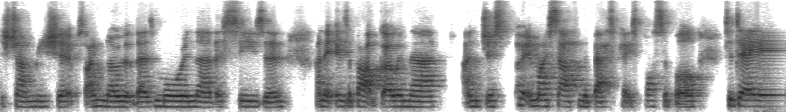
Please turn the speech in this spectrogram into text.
Championships. I know that there's more in there this season, and it is about going there and just putting myself in the best place possible. Today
